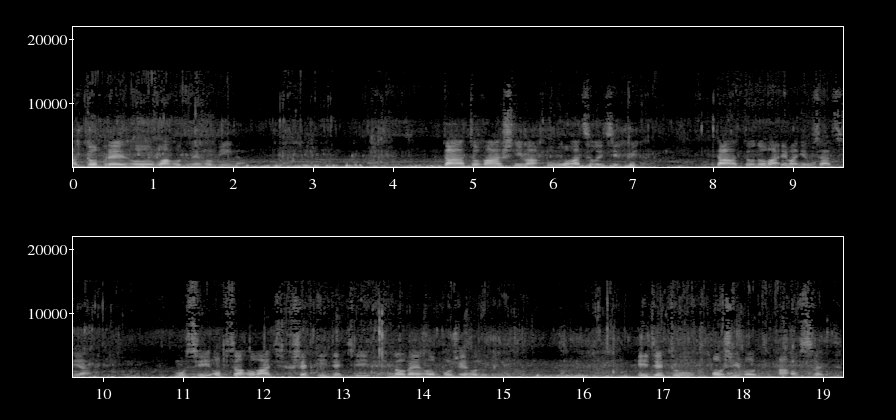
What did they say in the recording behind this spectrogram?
a dobrého, lahodného vína. Táto vášnivá úloha celej cirkvi, táto nová evangelizácia musí obsahovať všetkých detí nového Božieho ľudu. Ide tu o život a o svet.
